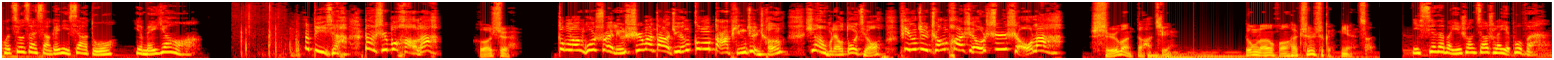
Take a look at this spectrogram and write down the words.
我就算想给你下毒，也没药啊。陛下，大事不好了！何事？东兰国率领十万大军攻打平郡城，要不了多久，平郡城怕是要失守了。十万大军，东兰皇还真是给面子。你现在把银霜交出来也不晚，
